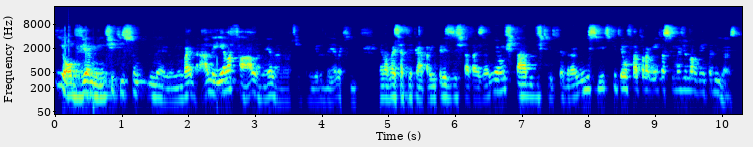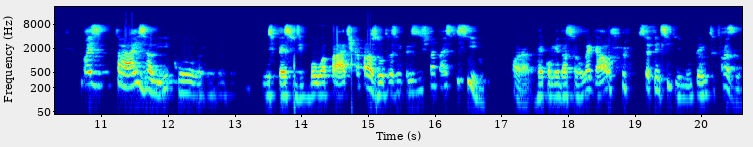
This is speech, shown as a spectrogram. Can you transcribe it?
E, obviamente, que isso né, não vai dar. A lei, ela fala, né, lá no 1 dela, que ela vai se aplicar para empresas estatais da União, Estado, Distrito Federal e municípios que têm um faturamento acima de 90 milhões. Mas traz ali com uma espécie de boa prática para as outras empresas estatais que sigam. Ora, recomendação legal, você tem que seguir, não tem o que fazer.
